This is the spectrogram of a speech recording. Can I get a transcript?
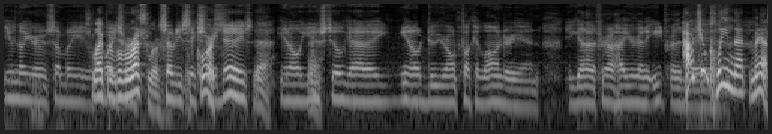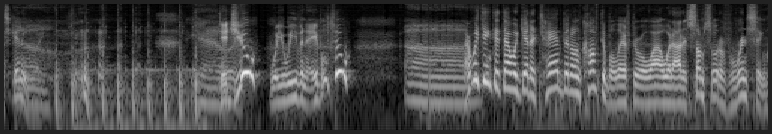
Even though you're somebody who life of a wrestler, 76 course. straight days. Yeah. You know, you still gotta, you know, do your own fucking laundry and you gotta figure out how you're gonna eat for the How'd day. you clean that mask anyway? Yeah, Did was- you? Were you even able to? Uh, I would think that that would get a tad bit uncomfortable after a while without it, some sort of rinsing.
